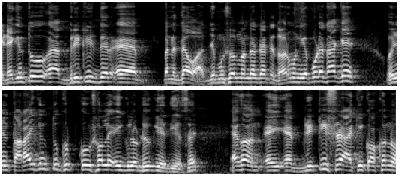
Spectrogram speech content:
এটা কিন্তু ব্রিটিশদের মানে দেওয়া যে মুসলমানরা যাতে ধর্ম নিয়ে পড়ে থাকে, ওই জন্য তারাই কিন্তু খুব কৌশলে এইগুলো ঢুকিয়ে দিয়েছে। এখন এই ব্রিটিশরা কি কখনো,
